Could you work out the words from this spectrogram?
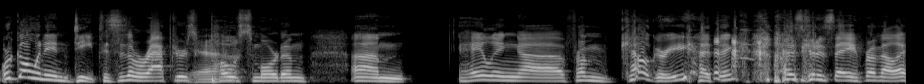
we're going in deep. This is a Raptors Yeah. post mortem. Um, hailing uh, from Calgary, I think. I was going to say from LA.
